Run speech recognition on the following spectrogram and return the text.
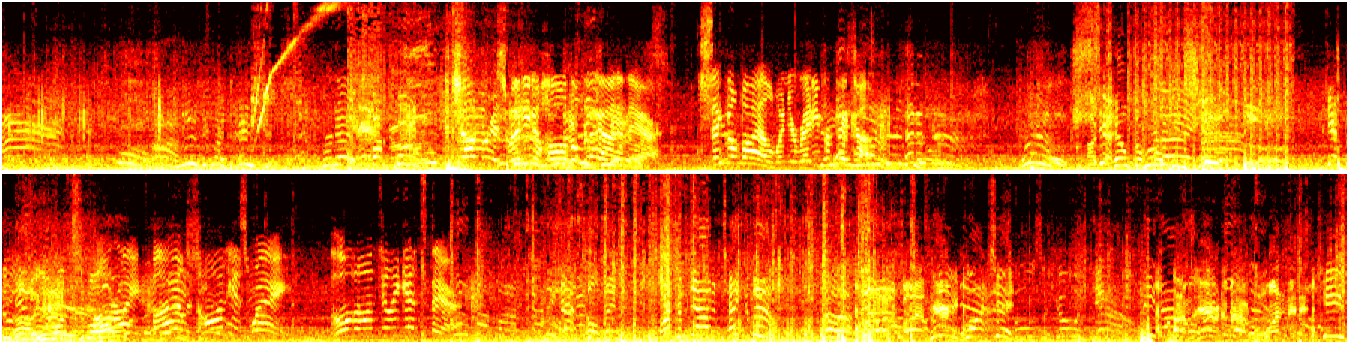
Ah, I'm losing my patience. Grenade. Fuck move. The chopper is ready to haul the loot out of there. Signal Bile when you're ready for pickup. I killed the fucking shield. Get the oh, you want some All right, Bile is on his way. Hold on till he gets there. These assholes ain't. Lock him down and take him out. Grenade, watch it. are going down. These assholes. Keep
